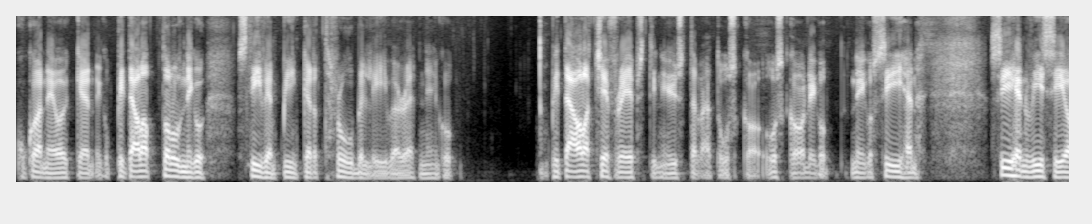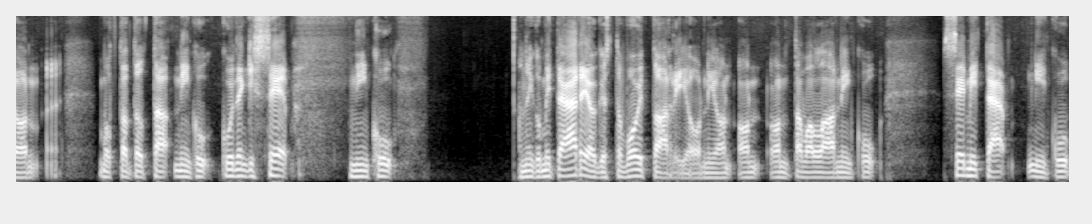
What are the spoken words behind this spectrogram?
Kukaan ei oikein, niin kuin, pitää olla tullut niin kuin Steven Pinker true believer, että niin kuin, pitää olla Jeffrey Epsteinin ystävä, että uskoo, uskoo niin kuin, niin kuin siihen, siihen visioon, mutta tota, niin kuin, kuitenkin se, niin kuin, niin kuin mitä äärioikeisto voi tarjoa, niin on, on, on tavallaan niin kuin se, mitä niin kuin,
